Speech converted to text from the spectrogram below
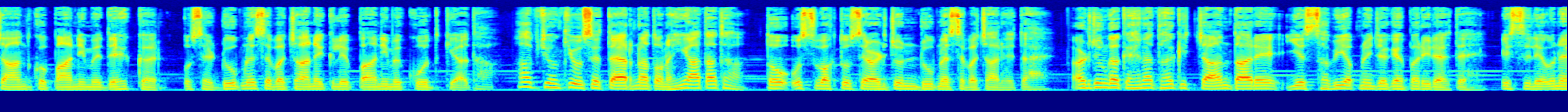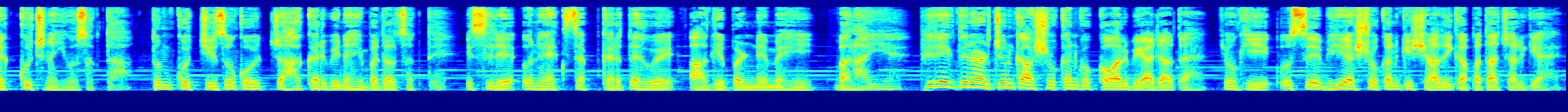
चाँद को पानी में देखकर उसे डूबने से बचाने के लिए पानी में कूद गया था। अब क्योंकि उसे तैरना तो नहीं आता था तो उस वक्त उसे अर्जुन डूबने से बचा लेता है। अर्जुन का कहना था कि चाँद, तारे ये सभी अपनी जगह पर ही रहते हैं, इसलिए उन्हें कुछ नहीं हो सकता। तुम कुछ चीज़ों को चाह कर भी नहीं बदल सकते, इसलिए उन्हें एक्सेप्ट करते हुए आगे बढ़ने में ही भलाई है। फिर एक दिन अर्जुन का अशोकन को कॉल भी आ जाता है, क्योंकि उससे भी अशोकन की शादी का पता चल गया है।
